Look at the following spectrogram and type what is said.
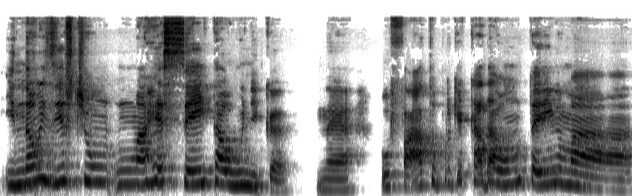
E não existe um, uma receita única, né? O fato, porque cada um tem uma,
